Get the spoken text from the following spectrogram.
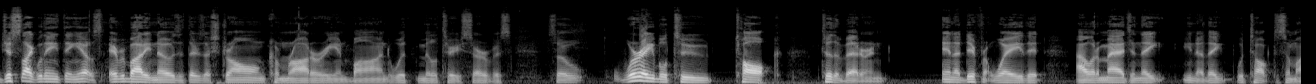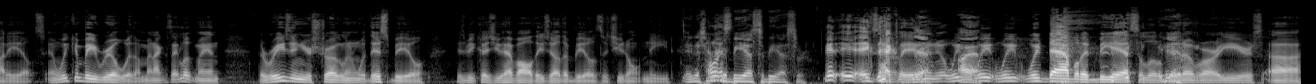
just like with anything else, everybody knows that there's a strong camaraderie and bond with military service. So, we're able to talk to the veteran in a different way that I would imagine they, you know, they would talk to somebody else. And we can be real with them. And I can say, look, man, the reason you're struggling with this bill is because you have all these other bills that you don't need. And it's hard that's- to BS a BSer. it, it, exactly. Yeah. And we, Oh, yeah. we, we, we dabbled in BS a little bit over our years. Uh,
